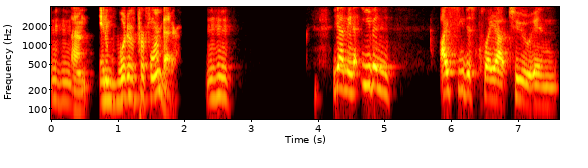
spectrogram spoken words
mm-hmm. um, and would have performed better. Mm-hmm. Yeah, I mean, even I see this play out too in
